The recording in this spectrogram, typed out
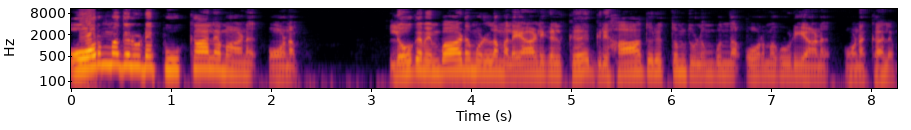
ഓർമ്മകളുടെ പൂക്കാലമാണ് ഓണം. ലോകമെമ്പാടുമുള്ള മലയാളികൾക്ക് ഗൃഹാതുരത്വം തുളുമ്പുന്ന ഓർമ്മ കൂടിയാണ് ഓണക്കാലം.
